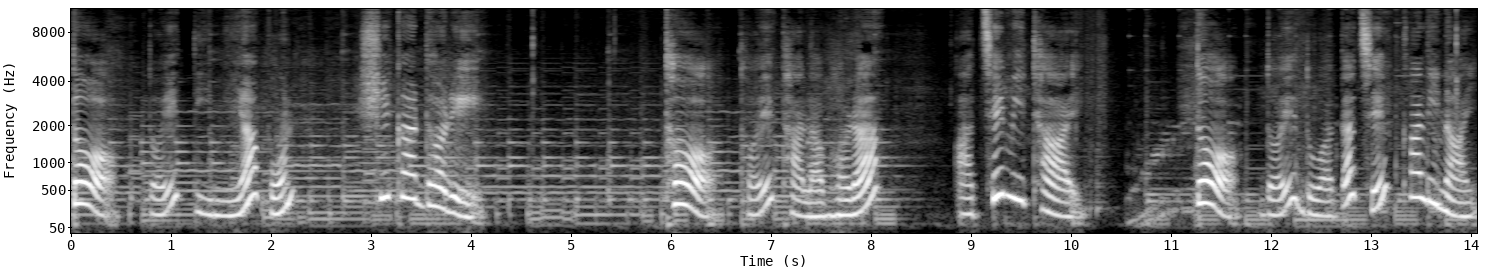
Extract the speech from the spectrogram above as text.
ত। তয়ে তিনি আপন শিকার ধরে। থ। থয়ে থালা ভরা আছে মিঠাই। দ দয়ে দোয়াত আছে কালি নাই।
